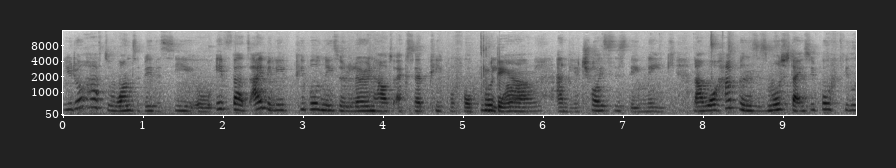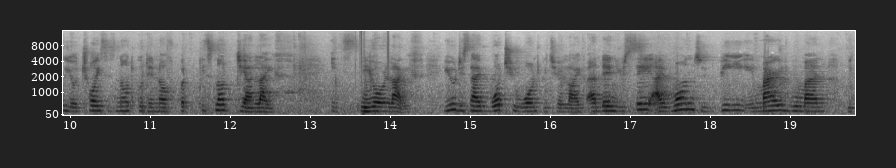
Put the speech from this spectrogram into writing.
You don't have to want to be the CEO. If that, I believe people need to learn how to accept people for who, Who they, are, are. and their choices they make. Now, what happens is most times people feel your choice is not good enough, but it's not their life. It's your life. You decide what you want with your life, and then you say, "I want to be a married woman with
